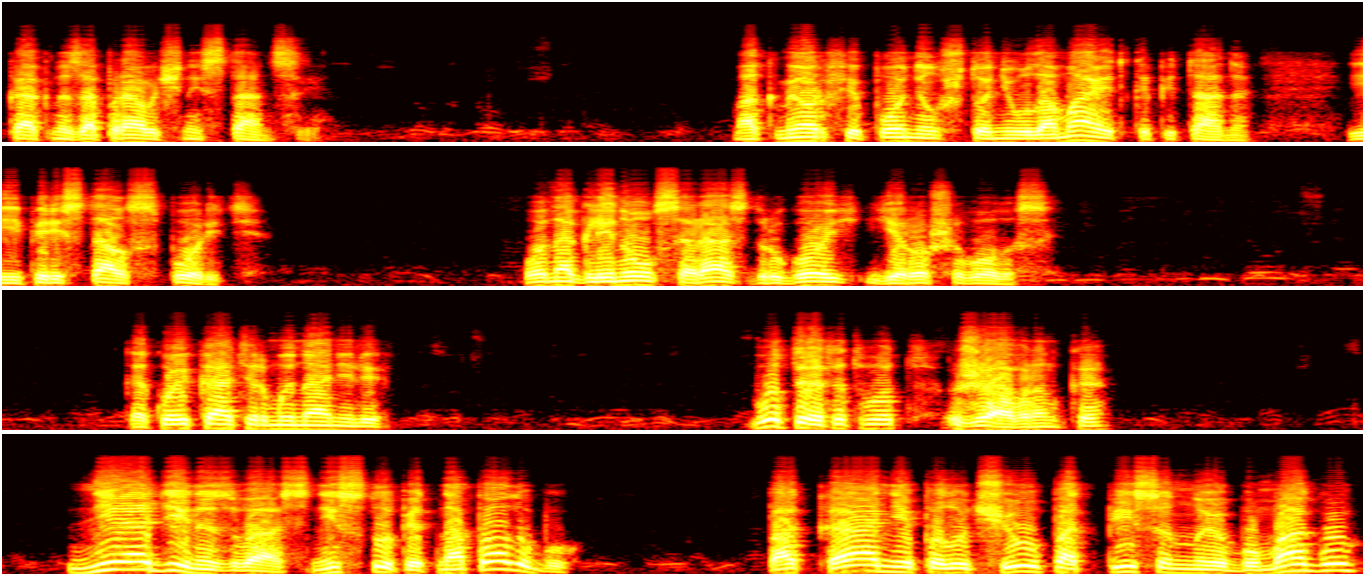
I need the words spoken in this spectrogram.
как на заправочной станции. МакМёрфи понял, что не уломает капитана, и перестал спорить. Он оглянулся раз-другой, ероша волосы. Какой катер мы наняли? Вот этот вот, Жаворонка. Ни один из вас не ступит на палубу, пока не получу подписанную бумагу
